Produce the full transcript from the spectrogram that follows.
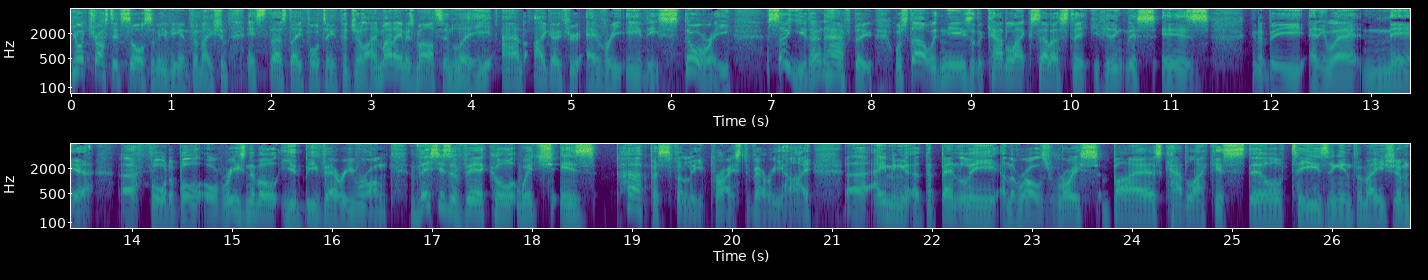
your trusted source of EV information. It's Thursday, 14th of July. My name is Martyn Lee, and I go through every EV story so you don't have to. We'll start with news of the Cadillac Celestiq. If you think this is going to be anywhere near affordable or reasonable, you'd be very wrong. This is a vehicle which is purposefully priced very high, uh, aiming at the Bentley and the Rolls Royce buyers. Cadillac is still teasing information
